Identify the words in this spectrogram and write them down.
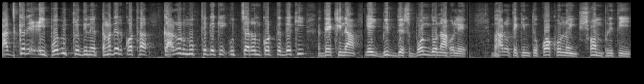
আজকের এই পবিত্র দিনে তাদের কথা কারুর মুখ থেকে কি উচ্চারণ করতে দেখি? দেখি না। এই বিদ্বেষ বন্ধ না হলে ভারতে কিন্তু কখনোই সম্প্রীতি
